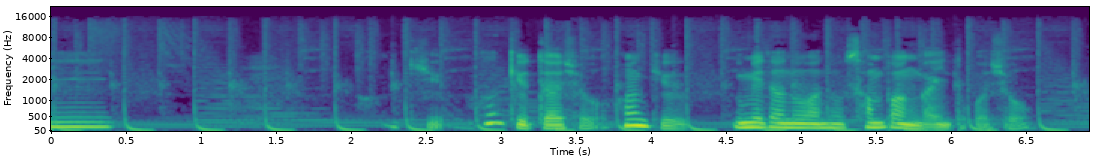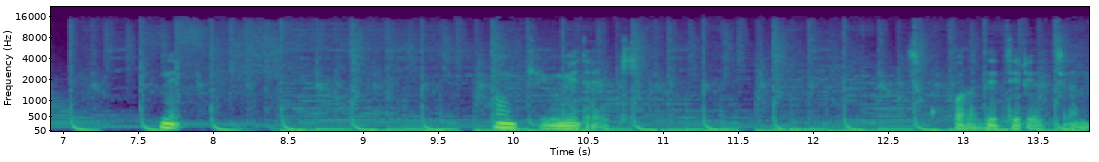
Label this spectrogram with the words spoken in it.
えー、阪急。阪急ってあれでしょ？阪急、梅田のあの3番街のとこでしょ？ね。阪急梅田駅。から出てるやつやな。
